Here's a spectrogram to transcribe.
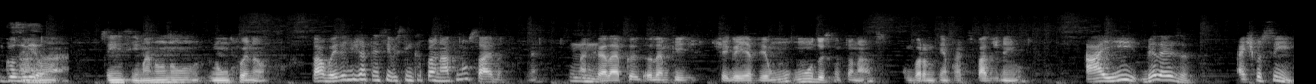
Inclusive eu. Ah, sim, sim, mas não, não, não foi não. Talvez a gente já tenha visto em campeonato e não saiba, né? Hum. Naquela época eu lembro que cheguei a ver um, um ou dois campeonatos, embora eu não tenha participado de nenhum. Aí, beleza. Aí, tipo assim,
